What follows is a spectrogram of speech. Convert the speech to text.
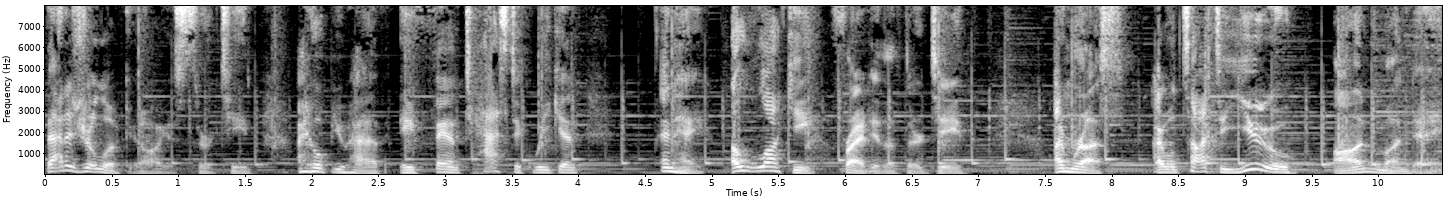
That is your look at August 13th. I hope you have a fantastic weekend. And hey, a lucky Friday the 13th. I'm Russ. I will talk to you on Monday.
